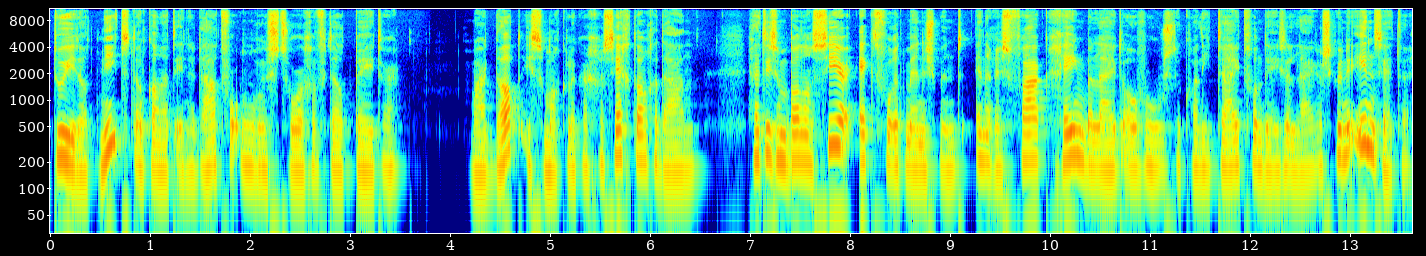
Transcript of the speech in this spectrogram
Doe je dat niet, dan kan het inderdaad voor onrust zorgen, vertelt Peter. Maar dat is makkelijker gezegd dan gedaan. Het is een balanceeract voor het management en er is vaak geen beleid over hoe ze de kwaliteit van deze leiders kunnen inzetten.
